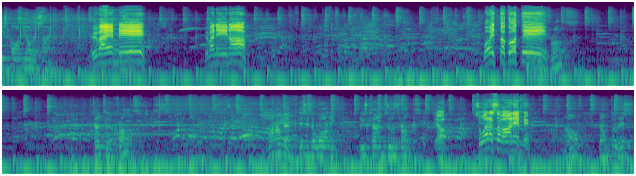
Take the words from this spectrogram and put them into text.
please go on the other side. Hyvä Emmi! Hyvä Niina! Voitto kotiin! front. Turn to the front. 100. This is a warning. Please turn to the front. Joo. Suorassa vaan Emmi. No, don't do this.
